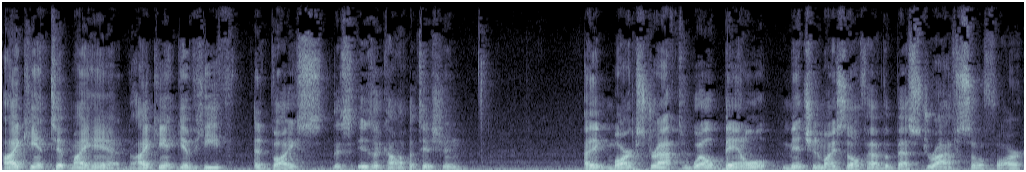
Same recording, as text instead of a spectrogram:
I can't tip my hand. I can't give Heath advice. This is a competition. I think Mark's drafted well. Bantle, Mitch, and myself have the best drafts so far.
